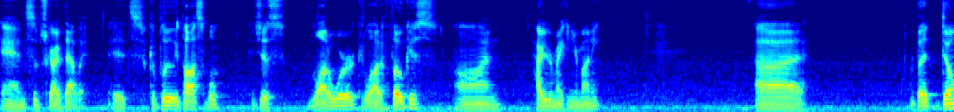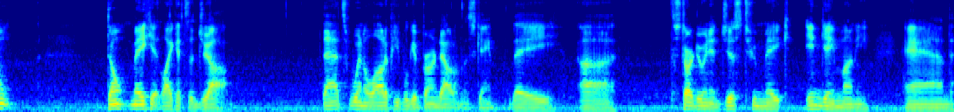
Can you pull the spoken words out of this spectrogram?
and subscribe that way. It's completely possible. It's just a lot of work, a lot of focus on how you're making your money. Uh, but don't don't make it like it's a job. That's when a lot of people get burned out on this game. They uh, start doing it just to make in-game money and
